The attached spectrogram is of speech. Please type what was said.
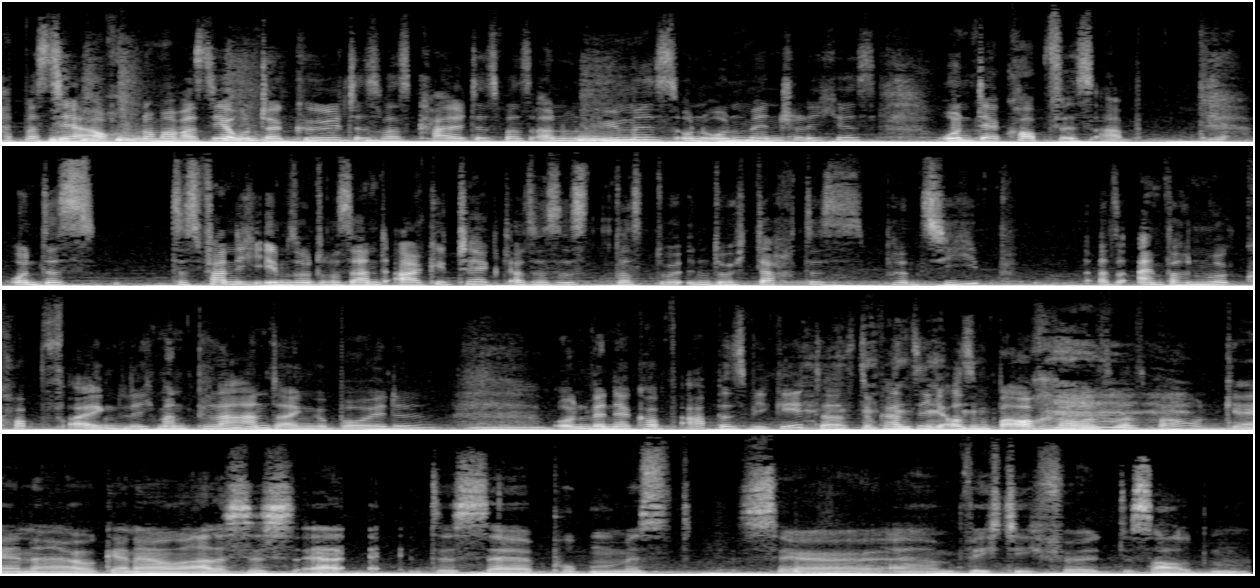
Hat was sehr auch nochmal was sehr unterkühltes, was kaltes, was anonymes und unmenschliches und der Kopf ist ab. Ja. Und das, das fand ich eben so interessant. Architekt, also es ist das ein durchdachtes Prinzip, also einfach nur Kopf eigentlich. Man plant ein Gebäude mhm. und wenn der Kopf ab ist, wie geht das? Du kannst nicht aus dem Bauch raus was bauen. Genau, genau. Alles ist, äh, das äh, Puppen ist sehr äh, wichtig für das Album.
